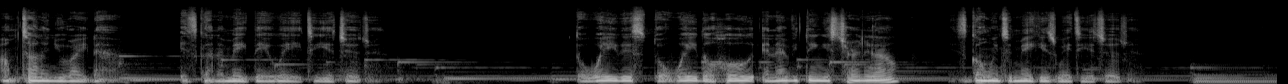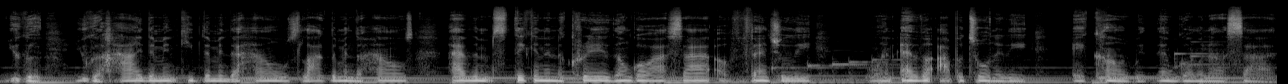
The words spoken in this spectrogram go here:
I'm telling you right now, it's gonna make their way to your children. The way this, the way the hood and everything is turning out, is going to make its way to your children. You could you could hide them and keep them in the house, lock them in the house, have them sticking in the crib, don't go outside. Eventually, whenever opportunity it comes with them going outside,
